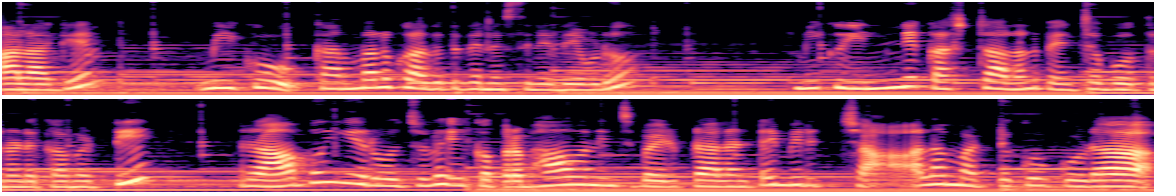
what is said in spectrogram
అలాగే మీకు కర్మలకు అధిపతిని శనిదేవుడు మీకు ఇన్ని కష్టాలను పెంచబోతున్నాడు కాబట్టి రాబోయే రోజుల్లో ఈ యొక్క ప్రభావం నుంచి బయటపడాలంటే మీరు చాలా మట్టుకు కూడా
